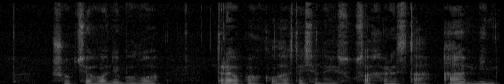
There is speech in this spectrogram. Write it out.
щоб цього не було, треба покластися на Ісуса Христа. Амінь.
